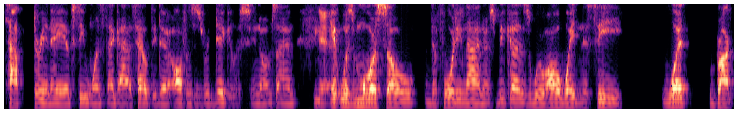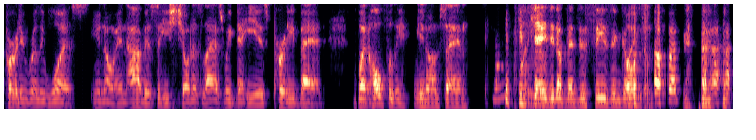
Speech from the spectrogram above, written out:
top three in the AFC once that guy's healthy. Their offense is ridiculous. You know what I'm saying? Yeah. It was more so the 49ers because we were all waiting to see what Brock Purdy really was, you know, and obviously he showed us last week that he is pretty bad. But hopefully, you know what I'm saying? can change it up as this season goes on.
